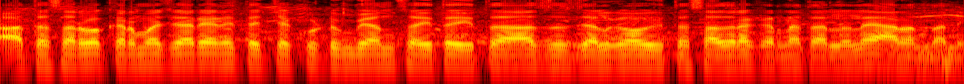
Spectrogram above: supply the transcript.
आता सर्व कर्मचारी आणि त्यांच्या कुटुंबियांचा इथं इथं आज जळगाव इथं साजरा करण्यात आलेला आहे आनंदाने.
